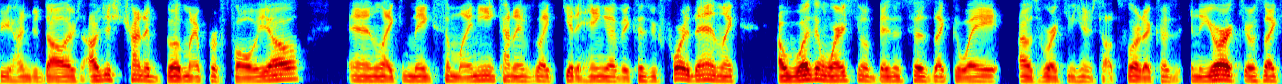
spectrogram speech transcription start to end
$300. I was just trying to build my portfolio and like make some money and kind of like get a hang of it. Cause before then, like I wasn't working with businesses like the way I was working here in South Florida. Because in New York, it was like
